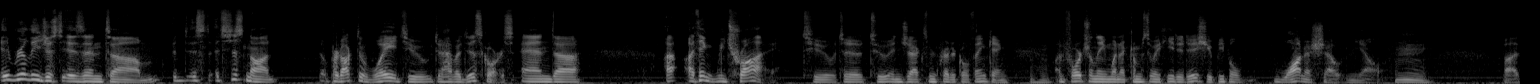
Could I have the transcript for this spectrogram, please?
it really just isn't. Um, it's it's just not a productive way to to have a discourse, and uh, I, I think we try to to to inject some critical thinking. Unfortunately, when it comes to a heated issue, people want to shout and yell, but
